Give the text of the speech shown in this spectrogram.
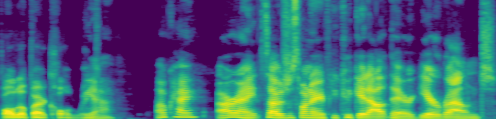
followed up by a cold week. Yeah. Okay. All right. So I was just wondering if you could get out there year round.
